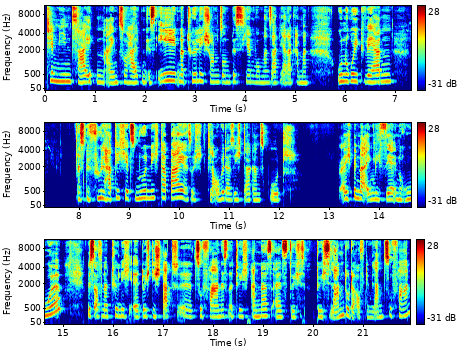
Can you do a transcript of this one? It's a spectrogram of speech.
Terminzeiten einzuhalten, ist eh natürlich schon so ein bisschen, wo man sagt, ja, da kann man unruhig werden. Das Gefühl hatte ich jetzt nur nicht dabei. Also ich glaube, dass ich da ganz gut ich bin da eigentlich sehr in Ruhe. Bis auf natürlich äh, durch die Stadt äh, zu fahren ist natürlich anders als durchs, durchs Land oder auf dem Land zu fahren.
